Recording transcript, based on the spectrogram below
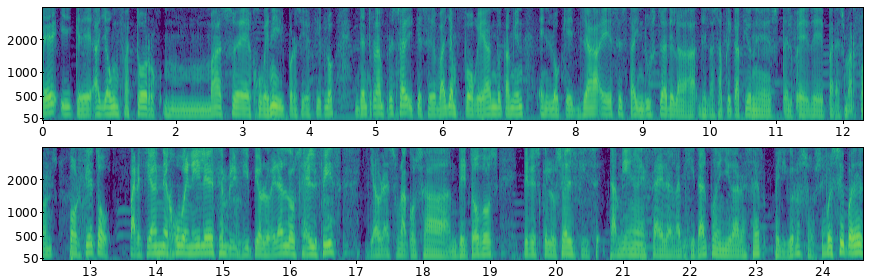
eh, y que haya un factor mm, más eh, juvenil, por así decirlo, dentro de la empresa y que se vayan fogueando también en lo que ya es esta industria de, la, de las aplicaciones eh, de, para smartphones. Por cierto, parecían juveniles, en principio lo eran los selfies y ahora es una cosa de todos pero es que los selfies también en esta era, la digital, pueden llegar a ser peligrosos. ¿eh? Pues sí, pueden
